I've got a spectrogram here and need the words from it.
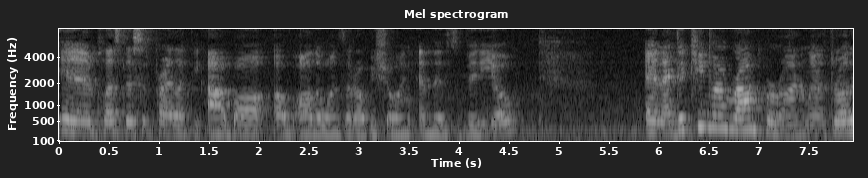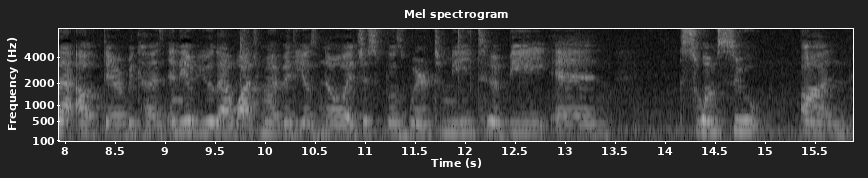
and plus this is probably like the eyeball of all the ones that I'll be showing in this video. And I did keep my romper on. I'm to throw that out there because any of you that watch my videos know it just feels weird to me to be in swimsuit on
